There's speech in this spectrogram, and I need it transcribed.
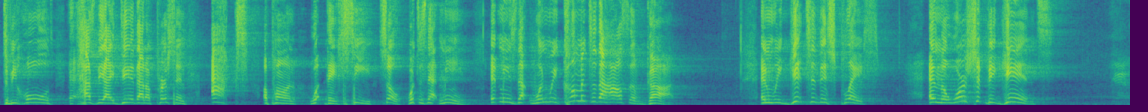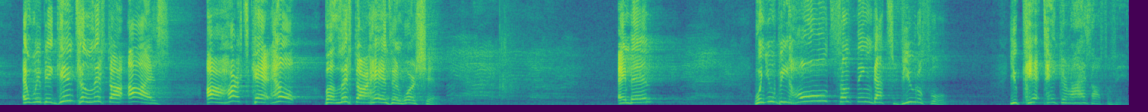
To behold has the idea that a person acts upon what they see. So, what does that mean? It means that when we come into the house of God and we get to this place and the worship begins and we begin to lift our eyes, our hearts can't help but lift our hands in worship. Amen? When you behold something that's beautiful, you can't take your eyes off of it.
